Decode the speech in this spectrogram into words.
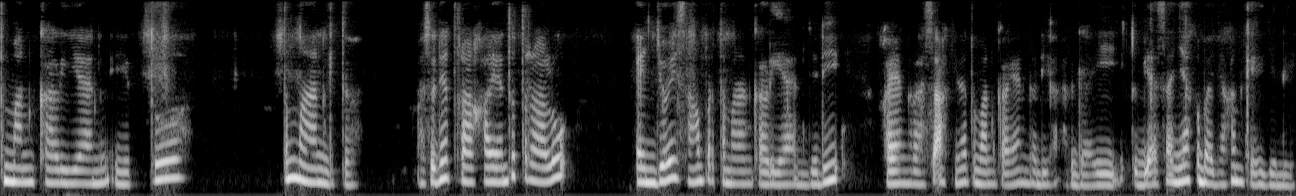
teman kalian itu teman gitu. Maksudnya terlalu kalian tuh terlalu enjoy sama pertemanan kalian. Jadi kayak ngerasa akhirnya teman kalian gak dihargai. Itu biasanya kebanyakan kayak gini.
